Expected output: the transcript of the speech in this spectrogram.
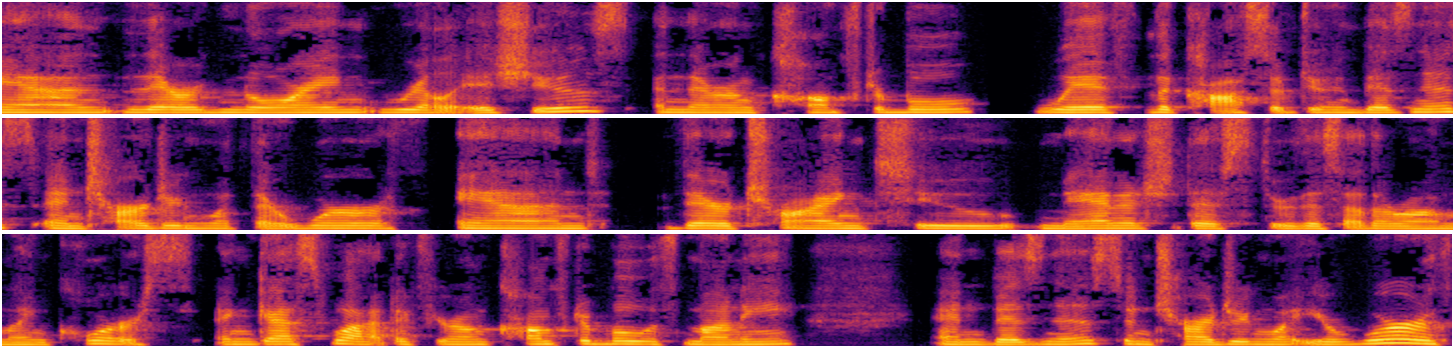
and they're ignoring real issues and they're uncomfortable with the cost of doing business and charging what they're worth. And they're trying to manage this through this other online course. And guess what? If you're uncomfortable with money and business and charging what you're worth,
